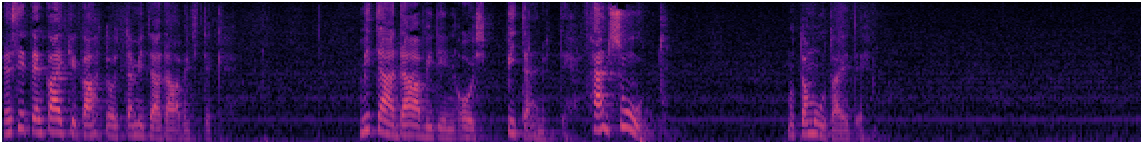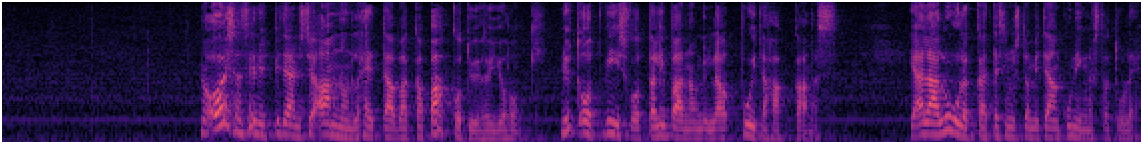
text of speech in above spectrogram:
Ja sitten kaikki kahtoo, että mitä David tekee. Mitä Davidin olisi pitänyt tehdä. Hän suuttu, mutta muuta ei tehnyt. No oishan se nyt pitänyt se Amnon lähettää vaikka pakkotyöhön johonkin. Nyt oot viisi vuotta Libanonilla puita hakkaamassa. Ja älä luulekaan, että sinusta mitään kuningasta tulee.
